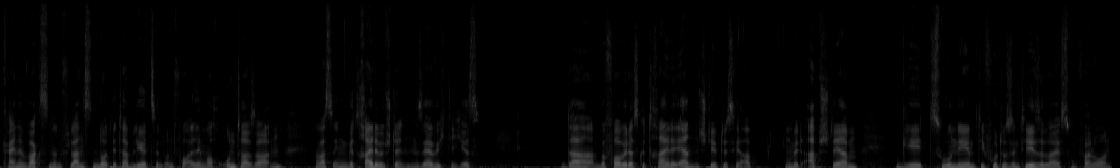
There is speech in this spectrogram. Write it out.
keine wachsenden Pflanzen dort etabliert sind und vor allem auch Untersaaten, was in Getreidebeständen sehr wichtig ist. Da, bevor wir das Getreide ernten, stirbt es hier ab. Und mit Absterben geht zunehmend die Photosyntheseleistung verloren,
